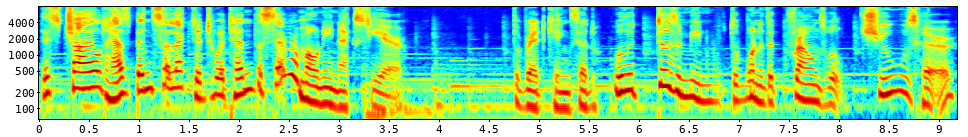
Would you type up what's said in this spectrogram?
This child has been selected to attend the ceremony next year. The Red King said, Well, it doesn't mean that one of the crowns will choose her.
